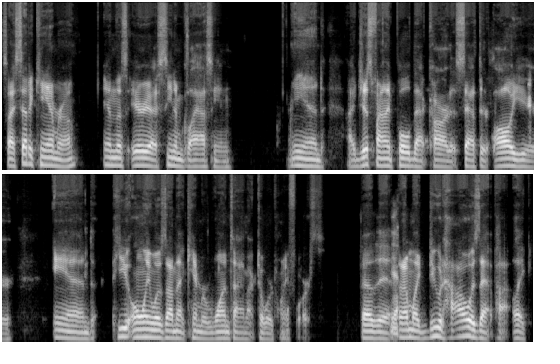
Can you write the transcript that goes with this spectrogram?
So I set a camera in this area. I've seen him glassing, and I just finally pulled that card. It sat there all year, and he only was on that camera one time, October 24th. That's it. Yeah. And I'm like, dude, how is that pot? Like,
